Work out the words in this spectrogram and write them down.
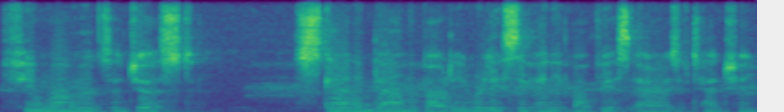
a few moments and just scanning down the body, releasing any obvious areas of tension.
